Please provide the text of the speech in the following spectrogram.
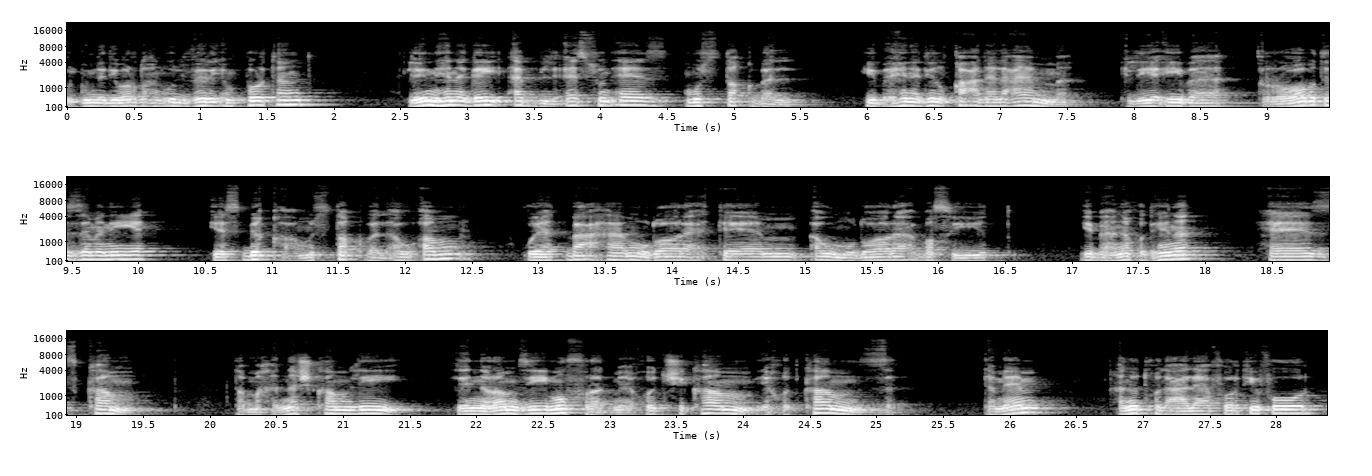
والجملة دي برضه هنقول very important لأن هنا جاي قبل as soon as مستقبل يبقى هنا دي القاعدة العامة اللي هي إيه بقى؟ الروابط الزمنية يسبقها مستقبل أو أمر ويتبعها مضارع تام أو مضارع بسيط يبقى هناخد هنا has come طب ما خدناش come ليه؟ لأن رمزي مفرد ما ياخدش come ياخد comes تمام؟ هندخل على 44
